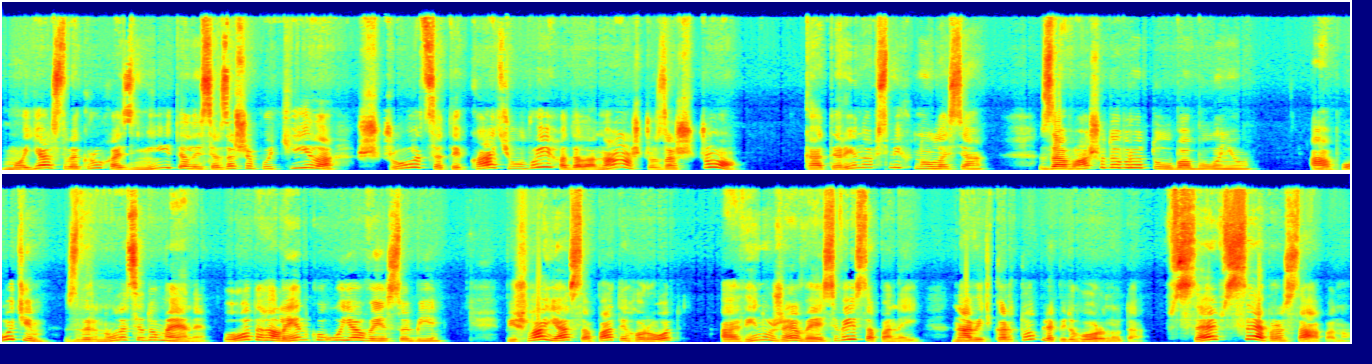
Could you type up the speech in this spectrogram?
Моя свекруха знітилася, зашепотіла, що це ти, Катю, вигадала? Нащо? За що? Катерина всміхнулася. За вашу доброту, бабуню. А потім звернулася до мене. От, Галинку, уяви собі. Пішла я сапати город, а він уже весь висапаний, навіть картопля підгорнута. Все-все просапано.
